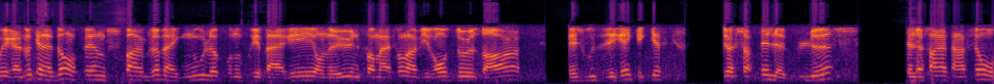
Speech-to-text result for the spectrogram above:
Oui, Radio-Canada, on fait une super job avec nous là, pour nous préparer. On a eu une formation d'environ deux heures. Et je vous dirais que qu'est-ce qui ressortait le plus, c'est de faire attention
